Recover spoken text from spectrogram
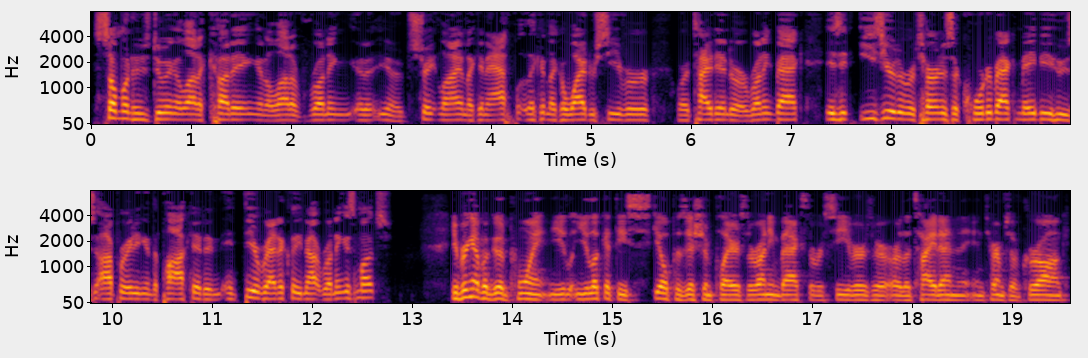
someone who's doing a lot of cutting and a lot of running, you know, straight line, like an athlete, like, like a wide receiver or a tight end or a running back? Is it easier to return as a quarterback maybe who's operating in the pocket and, and theoretically not running as much? You bring up a good point. You, you look at these skill position players, the running backs, the receivers, or, or the tight end in terms of Gronk,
